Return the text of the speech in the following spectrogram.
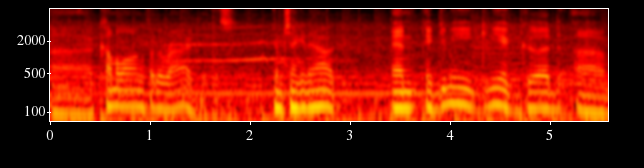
Uh, come along for the ride with us, Come check it out. and, and give me give me a good um,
